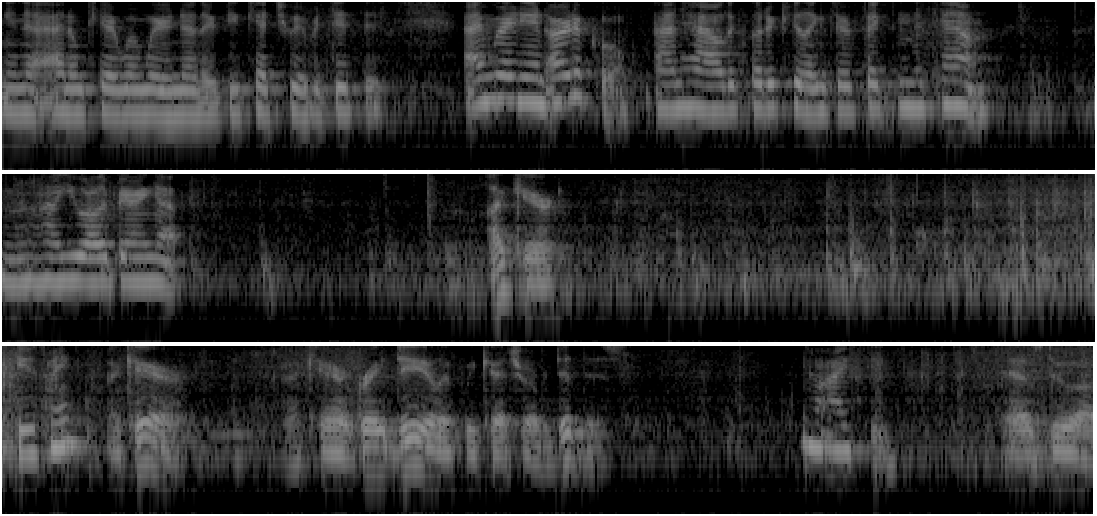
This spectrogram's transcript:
You know, I don't care one way or another if you catch whoever did this. I'm writing an article on how the clutter killings are affecting the town. You know, how you all are bearing up. I care. Excuse me? I care. I care a great deal if we catch whoever did this. No, I see. As do a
